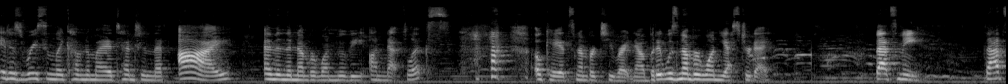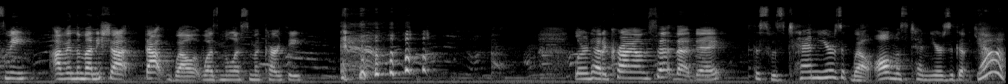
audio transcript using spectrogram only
It has recently come to my attention that I am in the number one movie on Netflix. okay, it's number two right now, but it was number one yesterday. That's me. That's me. I'm in the money shot. That, well, it was Melissa McCarthy. Learned how to cry on set that day. This was 10 years, well, almost 10 years ago. Yeah,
